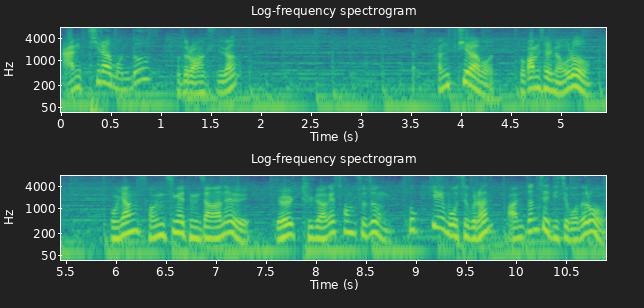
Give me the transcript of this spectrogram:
안티라몬도 보도록 하겠습니다. 안티라몬 도감 설명으로 동양 전승에 등장하는 12명의 성수 중 토끼의 모습을 한 완전체 디지몬으로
